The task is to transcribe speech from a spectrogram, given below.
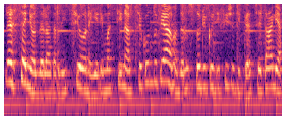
Nel segno della tradizione, ieri mattina al secondo piano dello storico edificio di Piazza Italia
